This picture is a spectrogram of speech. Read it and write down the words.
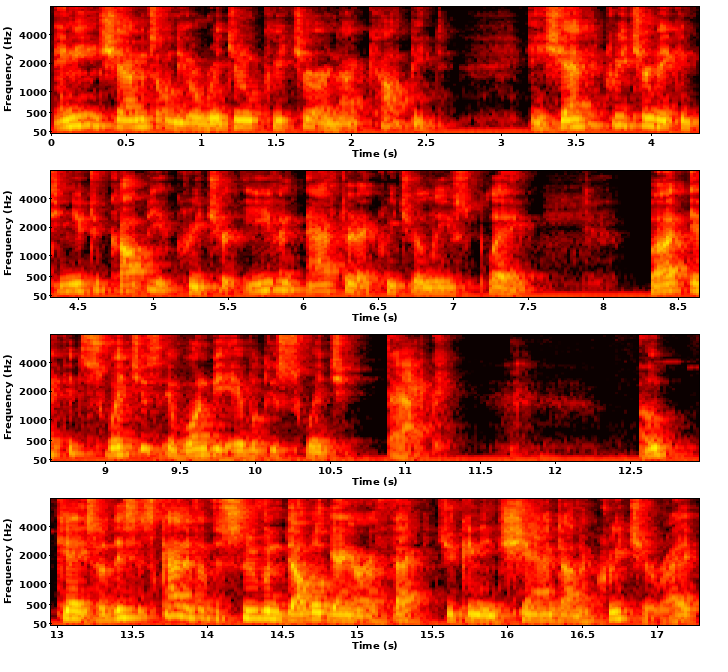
Any enchantments on the original creature are not copied. Enchanted creature may continue to copy a creature even after that creature leaves play. But if it switches, it won't be able to switch back. Okay, so this is kind of a Vesuvan Doppelganger effect you can enchant on a creature, right?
